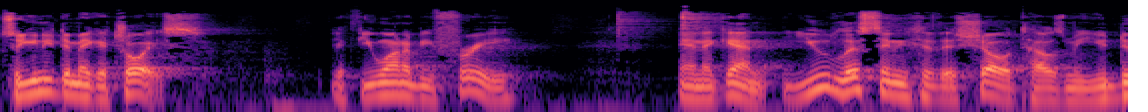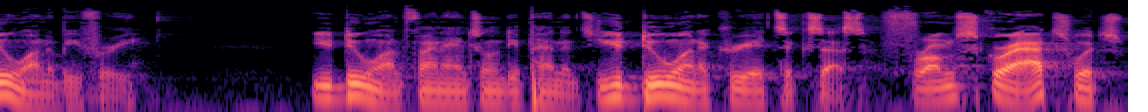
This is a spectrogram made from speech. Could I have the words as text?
So you need to make a choice. If you want to be free, and again, you listening to this show tells me you do want to be free. You do want financial independence. You do want to create success from scratch, which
